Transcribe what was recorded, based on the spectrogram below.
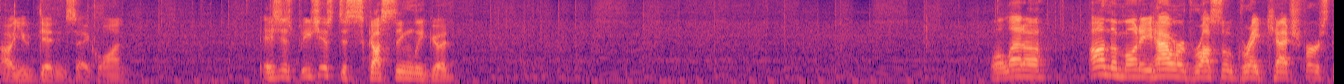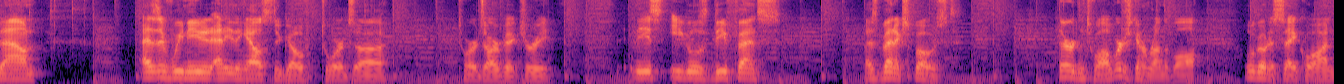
Oh, you didn't, Saquon. It's just, he's just disgustingly good. Lauletta on the money, Howard Russell, great catch, first down. As if we needed anything else to go towards uh towards our victory. These Eagles defense has been exposed. Third and 12. We're just going to run the ball. We'll go to Saquon.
